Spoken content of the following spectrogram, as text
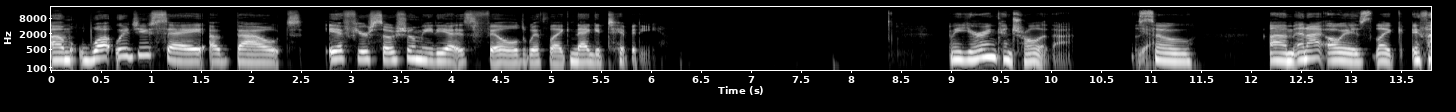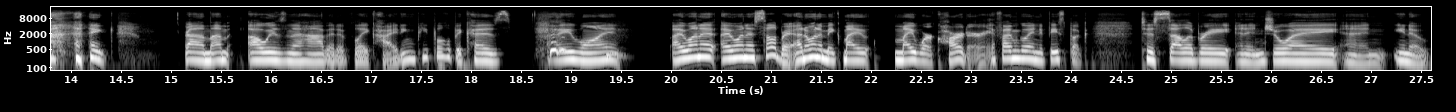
Um, what would you say about if your social media is filled with like negativity? I mean, you're in control of that. Yeah. So, um, and I always like if I like, um, I'm always in the habit of like hiding people because I want, I want to, I want to celebrate. I don't want to make my my work harder. If I'm going to Facebook to celebrate and enjoy and you know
